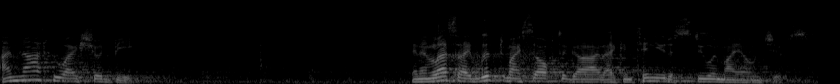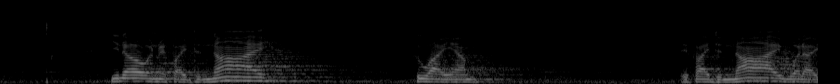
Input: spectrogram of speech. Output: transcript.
I'm not who I should be. And unless I lift myself to God, I continue to stew in my own juice. You know, and if I deny who I am, if I deny what I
